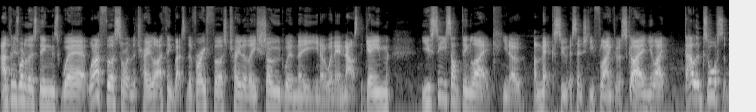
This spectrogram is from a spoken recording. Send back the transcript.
Anthem's one of those things where when I first saw it in the trailer, I think back to the very first trailer they showed when they, you know, when they announced the game, you see something like, you know, a mech suit essentially flying through the sky and you're like, that looks awesome.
